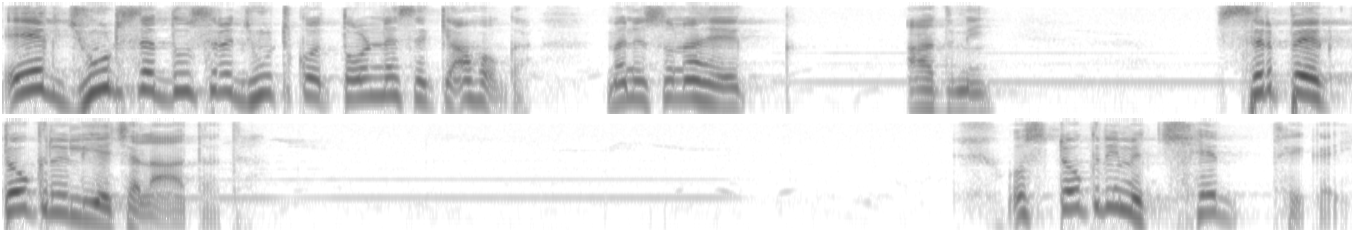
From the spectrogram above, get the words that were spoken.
एक झूठ से दूसरे झूठ को तोड़ने से क्या होगा? मैंने सुना है एक आदमी सिर पे एक टोकरी लिए चला आता था। उस टोकरी में छेद थे कई।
